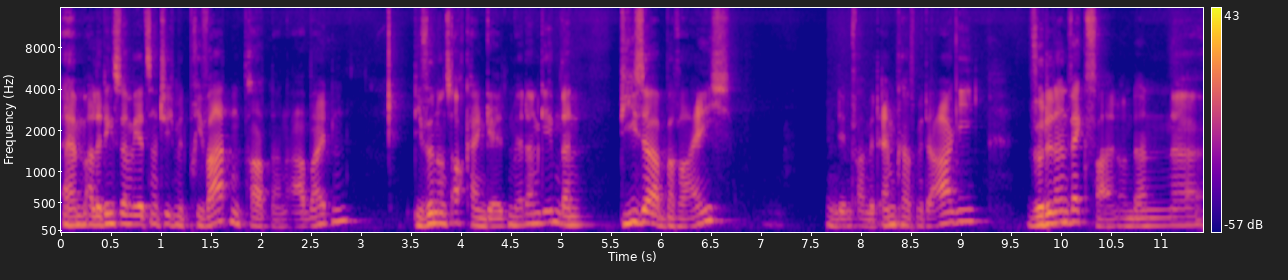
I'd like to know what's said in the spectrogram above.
Ähm, allerdings, wenn wir jetzt natürlich mit privaten Partnern arbeiten, die würden uns auch kein Geld mehr dann geben, dann dieser Bereich, in dem Fall mit MCAS, mit der AGI, würde dann wegfallen und dann äh,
